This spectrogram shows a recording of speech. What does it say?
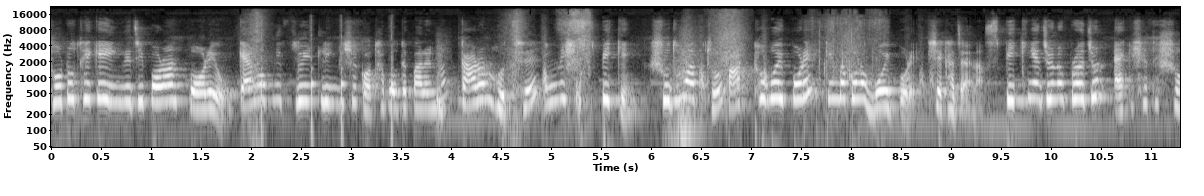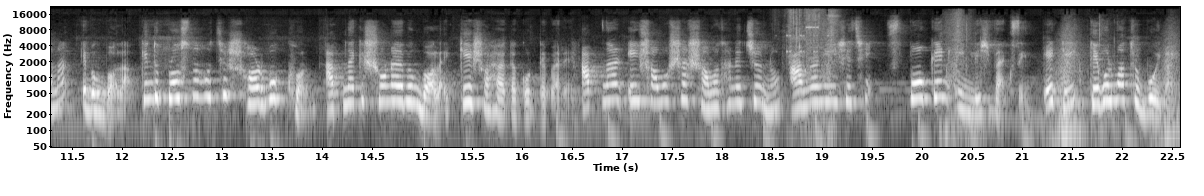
ছোট থেকে ইংরেজি পড়ার পরেও কেন আপনি ফ্লুয়েন্টলি ইংলিশে কথা বলতে পারেন না? কারণ হচ্ছে ইংলিশ স্পিকিং শুধুমাত্র পাঠ্য বই পড়ে কিংবা কোনো বই পড়ে শেখা যায় না। স্পিকিং এর জন্য প্রয়োজন একই সাথে শোনা এবং বলা। কিন্তু প্রশ্ন হচ্ছে সর্বক্ষণ আপনাকে শোনা এবং বলায় কে সহায়তা করতে পারে? আপনার এই সমস্যার সমাধানের জন্য আমরা নিয়ে এসেছি স্পোকেন ইংলিশ ভ্যাকসিন এটি কেবলমাত্র বই নয়,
